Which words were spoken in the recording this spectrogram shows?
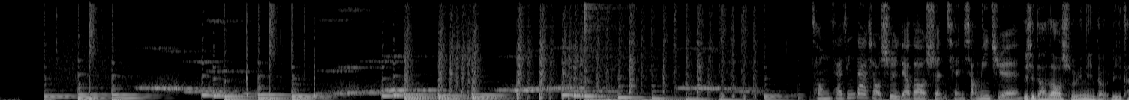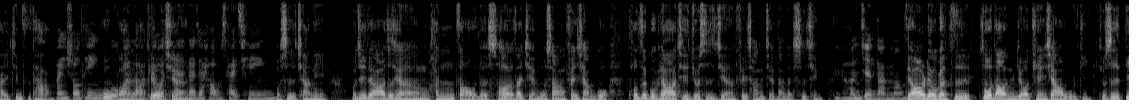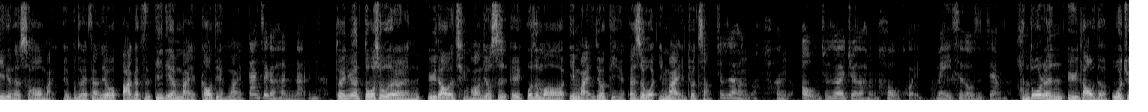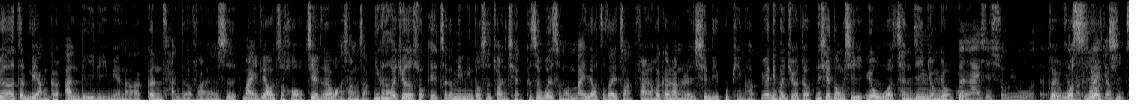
财经大小事聊到省钱小秘诀，一起打造属于你的理财金字塔。欢迎收听，不管啦，给我钱。大家好，我是海晴，我是强尼。我记得啊，之前很早的时候有在节目上分享过，投资股票啊，其实就是一件非常简单的事情。很简单吗？只要六个字，做到你就天下无敌。就是低点的时候买，哎，不对，这样就八个字：低点买，高点卖。但这个很难。对，因为多数的人遇到的情况就是，哎，我怎么一买就跌，但是我一卖就涨，就是很很哦，就是会觉得很后悔，每一次都是这样。很多人遇到的，我觉得这两个案例里面呢、啊，更惨的反而是卖掉之后，接着再往上涨。你可能会觉得说，哎，这个明明都是赚钱，可是为什么卖掉都在涨，反而会更让人心里不平衡？因为你会觉得那些东西，因为我曾经拥有过，本来是属于我的，对，我是有机，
